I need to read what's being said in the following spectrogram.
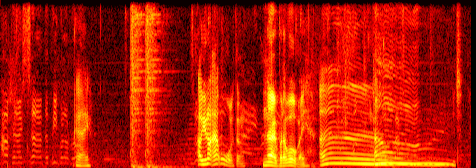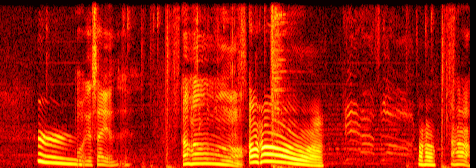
How can I serve the people of Rome? Okay. Oh, you're not at war with them. No, but I will be. Oh. What was I saying? Oh. Oh. Oh. Uh-huh.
